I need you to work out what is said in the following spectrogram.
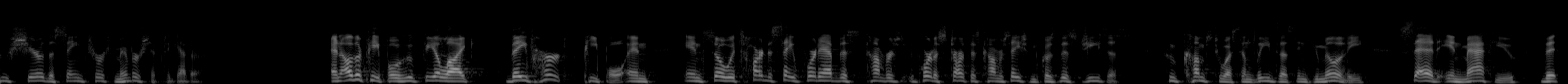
who share the same church membership together. And other people who feel like they've hurt people. And, and so it's hard to say where to have this convers- where to start this conversation because this Jesus who comes to us and leads us in humility said in Matthew that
